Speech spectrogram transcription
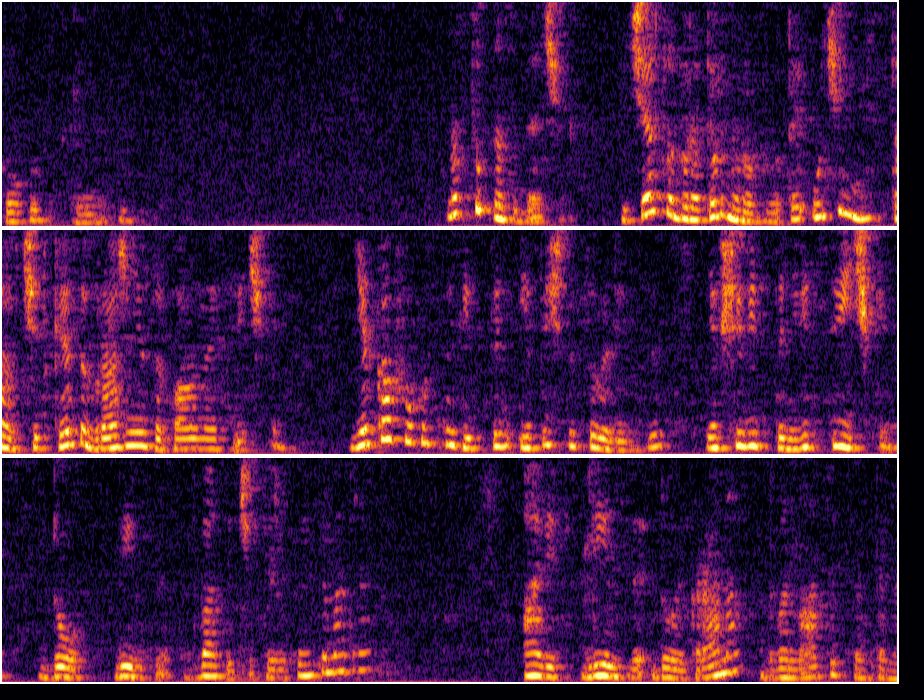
фокус лінзи. Наступна задача. Під час лабораторної роботи учень дістав чітке зображення запаленої свічки. Яка фокусна відстань і оптична сила лінзи, якщо відстань від свічки до лінзи 24 см, а від лінзи до екрана 12 см?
